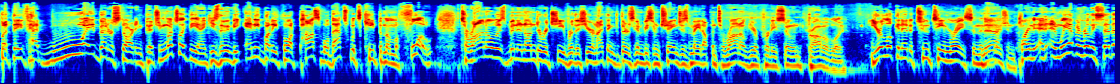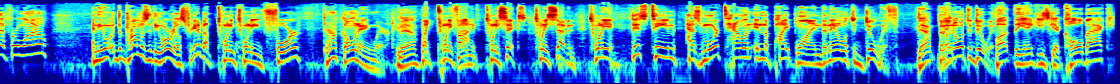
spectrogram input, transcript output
but they've had way better starting pitching, much like the Yankees, than maybe anybody thought possible. That's what's keeping them afloat. Toronto has been an underachiever this year, and I think that there's going to be some changes made up in Toronto here pretty soon. Probably you're looking at a two-team race in the yeah. division. Playing, and, and, we haven't really said that for a while. And the, the problem is with the Orioles, forget about 2024. They're not going anywhere. Yeah. Like 25, and, 26, 27, 28. This team has more talent in the pipeline than they know what to do with. Yeah. Than but, they know what to do with. But the Yankees get Cole back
